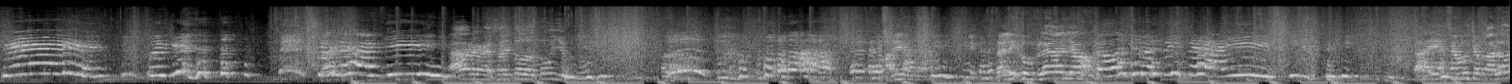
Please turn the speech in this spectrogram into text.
¿Qué? ¿Por qué? ¿Qué haces aquí? ¡Ábreme! ¡Soy todo tuyo! ¡Feliz cumpleaños! ¿Cómo te metiste ahí? ¡Ay, hace mucho calor!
